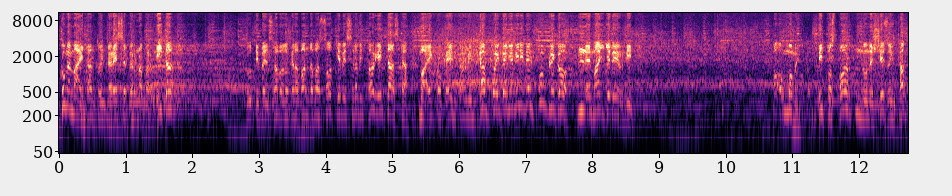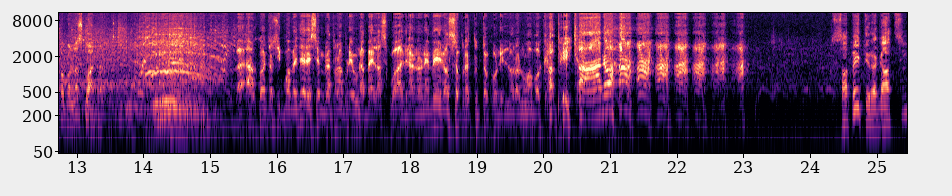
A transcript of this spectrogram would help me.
Come mai tanto interesse per una partita? Tutti pensavano che la banda Bassotti avesse la vittoria in tasca, ma ecco che entrano in campo i beniamini del pubblico, le maglie verdi. Oh, un momento, Pippo Sport non è sceso in campo con la squadra. Beh, a quanto si può vedere sembra proprio una bella squadra, non è vero? Soprattutto con il loro nuovo capitano. Sapete ragazzi,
